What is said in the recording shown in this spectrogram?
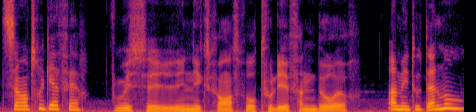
c'est un truc à faire. Oui, c'est une expérience pour tous les fans d'horreur. Ah mais totalement.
